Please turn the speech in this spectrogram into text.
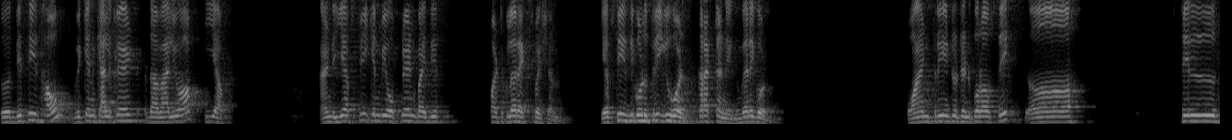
So this is how we can calculate the value of F. And FC can be obtained by this particular expression. FC is equal to 3 gigahertz. Correct ending. Very good. 0.3 into 10 to the power of 6. Uh, still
